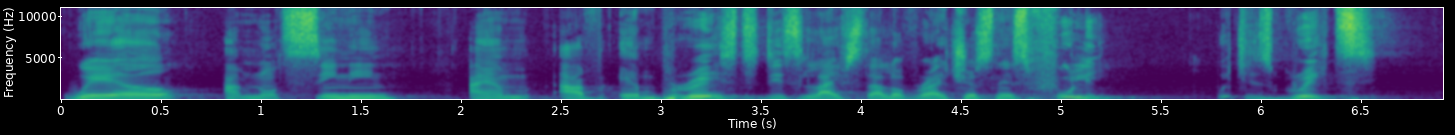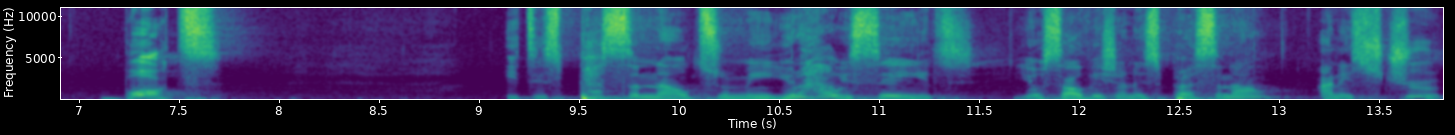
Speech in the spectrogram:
well, I'm not sinning. I am, I've embraced this lifestyle of righteousness fully, which is great. But it is personal to me. You know how we say it? Your salvation is personal? And it's true.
